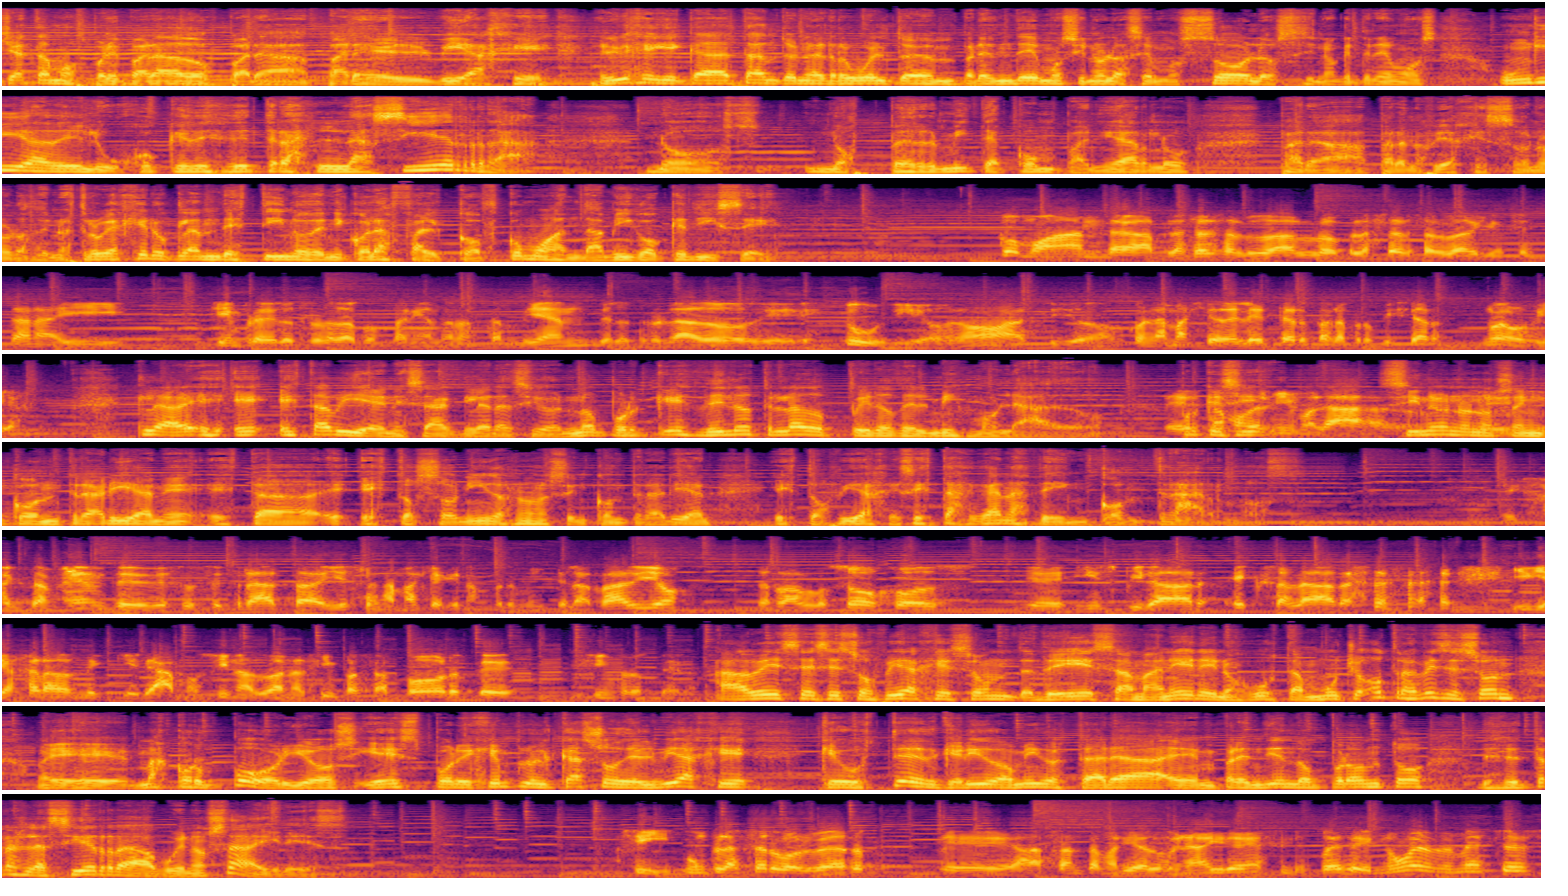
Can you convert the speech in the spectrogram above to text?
Ya estamos preparados para, para el viaje. El viaje que cada tanto en el revuelto emprendemos y no lo hacemos solos, sino que tenemos un guía de lujo que desde tras la sierra nos, nos permite acompañarlo para, para los viajes sonoros de nuestro viajero clandestino de Nicolás Falkov. ¿Cómo anda, amigo? ¿Qué dice? ¿Cómo anda? Placer saludarlo, placer saludar a quienes están ahí siempre del otro lado acompañándonos también, del otro lado del estudio, ¿no? Ha sido con la magia del éter para propiciar nuevos viajes. Claro, está bien esa aclaración, ¿no? Porque es del otro lado, pero del mismo lado. Porque si, del mismo lado. si no, no nos encontrarían eh, esta, eh, estos sonidos, no nos encontrarían estos viajes, estas ganas de encontrarnos. Exactamente, de eso se trata y esa es la magia que nos permite la radio, cerrar los ojos, eh, inspirar, exhalar y viajar a donde queramos, sin aduana, sin pasaporte y sin frontera. A veces esos viajes son de esa manera y nos gustan mucho, otras veces son eh, más corpóreos y es por ejemplo el caso del viaje que usted, querido amigo, estará emprendiendo pronto desde Tras la Sierra a Buenos Aires. Sí, un placer volver eh, a Santa María del Buen Aire después de nueve meses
